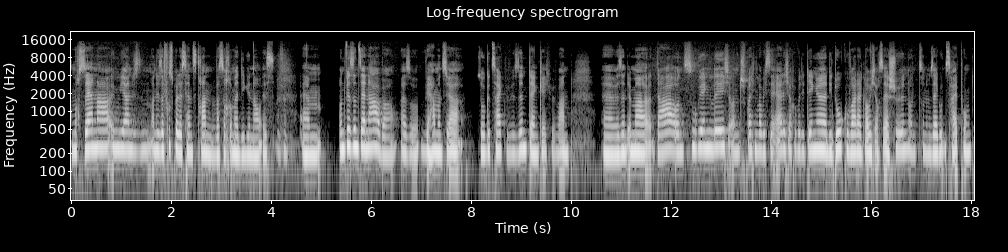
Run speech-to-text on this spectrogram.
noch sehr nah irgendwie an diesem, an dieser Fußballessenz dran, was auch immer die genau ist. Mhm. Ähm, und wir sind sehr nahbar. Also wir haben uns ja so gezeigt, wie wir sind, denke ich. Wir waren, äh, wir sind immer da und zugänglich und sprechen, glaube ich, sehr ehrlich auch über die Dinge. Die Doku war da, glaube ich, auch sehr schön und zu einem sehr guten Zeitpunkt,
